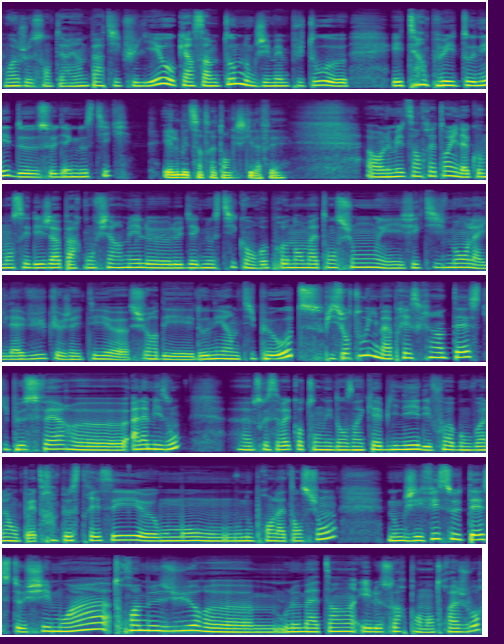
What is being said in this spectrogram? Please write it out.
Moi, je sentais rien de particulier, aucun symptôme, donc j'ai même plutôt euh, été un peu étonnée de ce diagnostic. Et le médecin traitant, qu'est-ce qu'il a fait? Alors le médecin traitant, il a commencé déjà par confirmer le, diagnostic en reprenant ma tension et effectivement là, il a vu que été euh, sur des données un petit peu hautes. Puis surtout, il m'a prescrit un test qui peut se faire euh, à la maison. Euh, parce que c'est vrai que quand on est dans un cabinet, des fois, bon voilà, on peut être un peu stressé au moment où on nous prend l'attention. Donc j'ai fait ce test chez moi, trois mesures le matin et le soir pendant trois jours.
